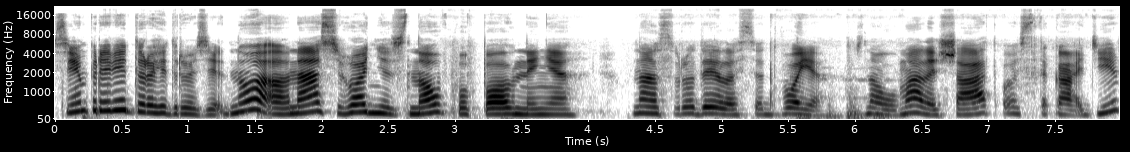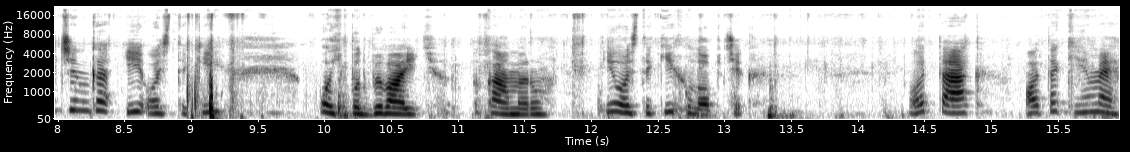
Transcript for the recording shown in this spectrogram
Всім привіт, дорогі друзі! Ну, а в нас сьогодні знов поповнення. У нас вродилося двоє знову малишат. Ось така дівчинка і ось такий. Ой, підбивають камеру. І ось такий хлопчик. Отак. Отакі ми.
